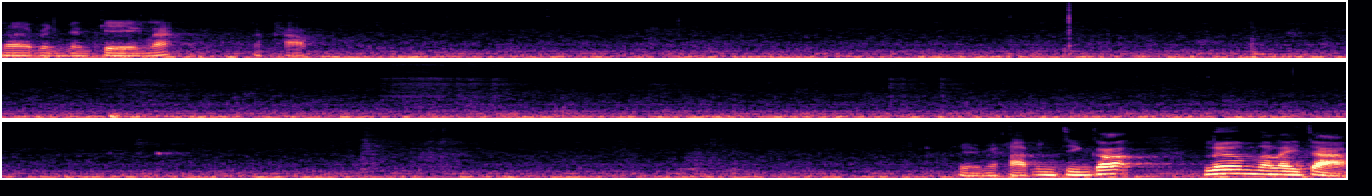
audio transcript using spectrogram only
ได้เป็นกางเกงแล้วนะครับ ไหมครับ จริง ๆ ก็เริ่มอะไรจาก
